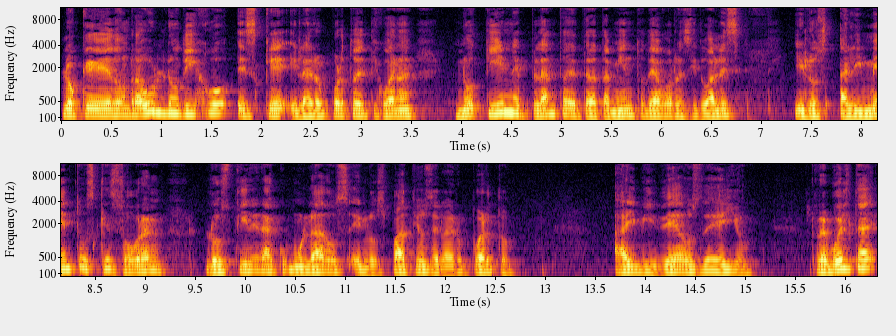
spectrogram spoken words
Lo que don Raúl no dijo es que el aeropuerto de Tijuana no tiene planta de tratamiento de aguas residuales y los alimentos que sobran los tienen acumulados en los patios del aeropuerto. Hay videos de ello. Revuelta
